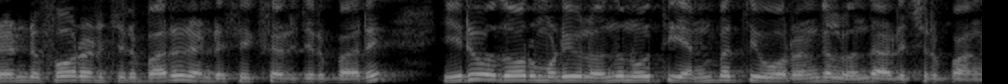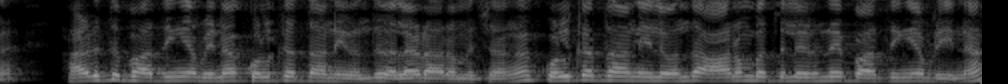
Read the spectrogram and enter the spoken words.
ரெண்டு ஃபோர் அடிச்சிருப்பாரு ரெண்டு சிக்ஸ் அடிச்சிருப்பாரு. இருபது ஓவர் முடிவில் வந்து நூற்றி எண்பத்தி ஓர் ரன்கள் வந்து அடிச்சிருப்பாங்க. அடுத்து பார்த்தீங்க அப்படின்னா கொல்கத்தானி வந்து விளையாட ஆரம்பித்தாங்க கொல்கத்தா அணியில் வந்து ஆரம்பத்திலிருந்தே பார்த்தீங்க அப்படின்னா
